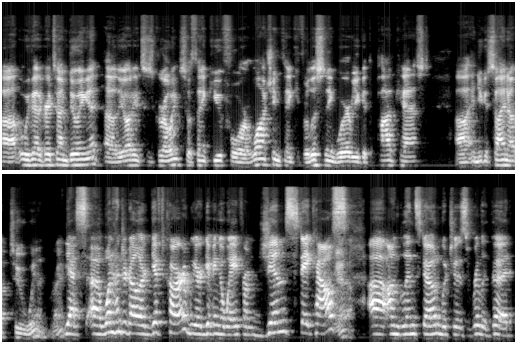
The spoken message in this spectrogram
Uh, we've had a great time doing it. Uh, the audience is growing, so thank you for watching. Thank you for listening wherever you get the podcast. Uh, and you can sign up to win, right? Yes, a $100 gift card we are giving away from Jim's Steakhouse Yeah. uh, on Glenstone, which is really good.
